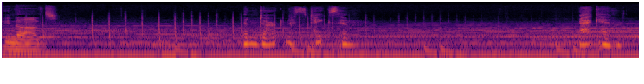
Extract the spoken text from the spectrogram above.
He nods. And darkness takes him. Reckon.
